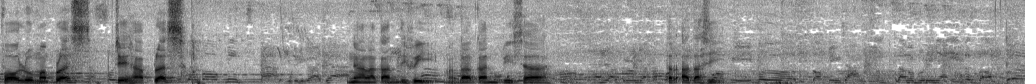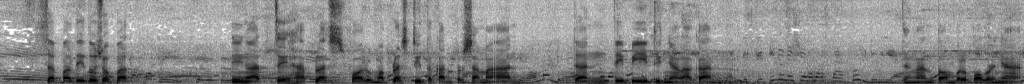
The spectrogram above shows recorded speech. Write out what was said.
volume plus CH plus nyalakan TV maka akan bisa teratasi seperti itu sobat. Ingat CH plus volume plus ditekan bersamaan dan TV dinyalakan dengan tombol powernya.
